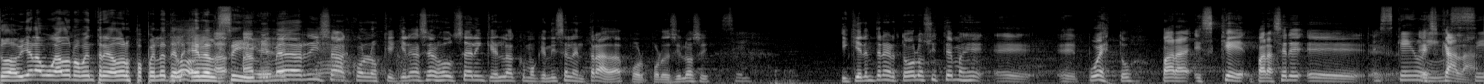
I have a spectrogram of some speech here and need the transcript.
todavía el abogado no me ha entregado los papeles del No, LLC. A, a mí Eh, me da risa con los que quieren hacer wholesaling, que es la, como quien dice la entrada, por, por decirlo así, Sí. y quieren tener todos los sistemas eh, eh, eh, puestos para esque, para hacer eh, eh, escala, sí,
